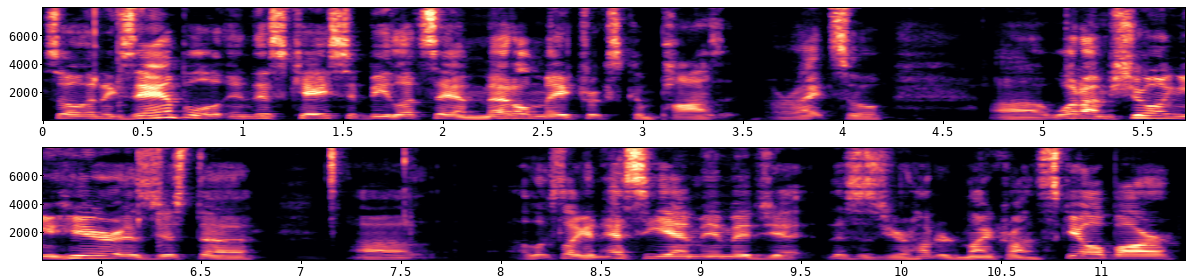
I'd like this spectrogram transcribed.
So an example in this case would be, let's say, a metal matrix composite. All right. So uh, what I'm showing you here is just a, uh, looks like an SEM image. This is your 100 micron scale bar.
